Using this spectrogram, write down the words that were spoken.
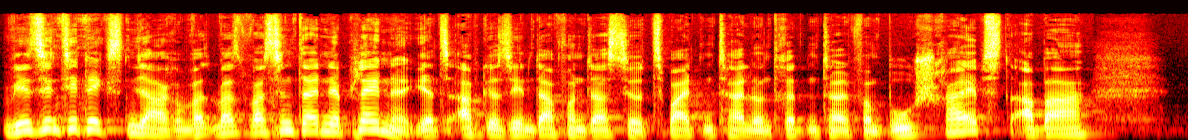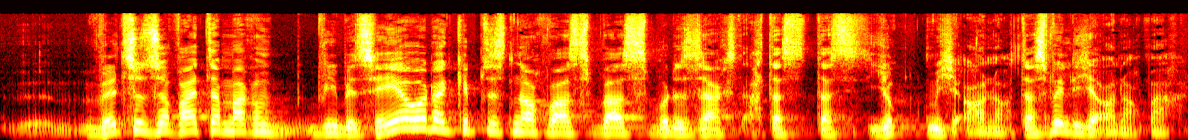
wie sind die nächsten Jahre? Was, was, was sind deine Pläne? Jetzt abgesehen davon, dass du zweiten Teil und dritten Teil vom Buch schreibst, aber äh, willst du so weitermachen wie bisher oder gibt es noch was, was wo du sagst, ach, das, das juckt mich auch noch, das will ich auch noch machen?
